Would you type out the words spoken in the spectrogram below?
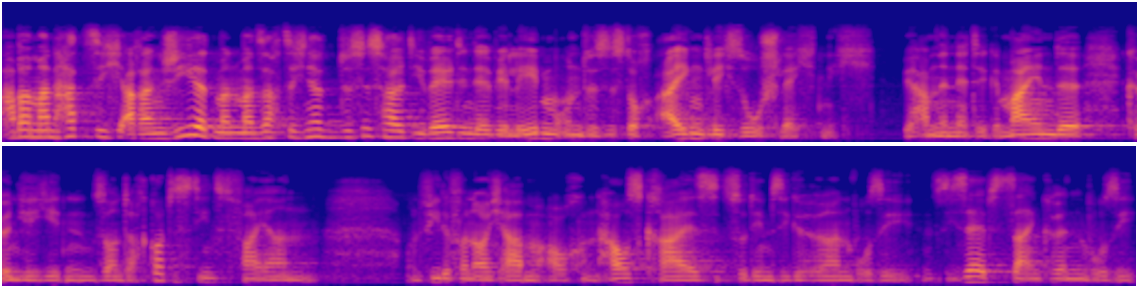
Aber man hat sich arrangiert, man, man sagt sich, ja, das ist halt die Welt, in der wir leben und es ist doch eigentlich so schlecht nicht. Wir haben eine nette Gemeinde, können hier jeden Sonntag Gottesdienst feiern. Und viele von euch haben auch einen Hauskreis, zu dem sie gehören, wo sie sie selbst sein können, wo sie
